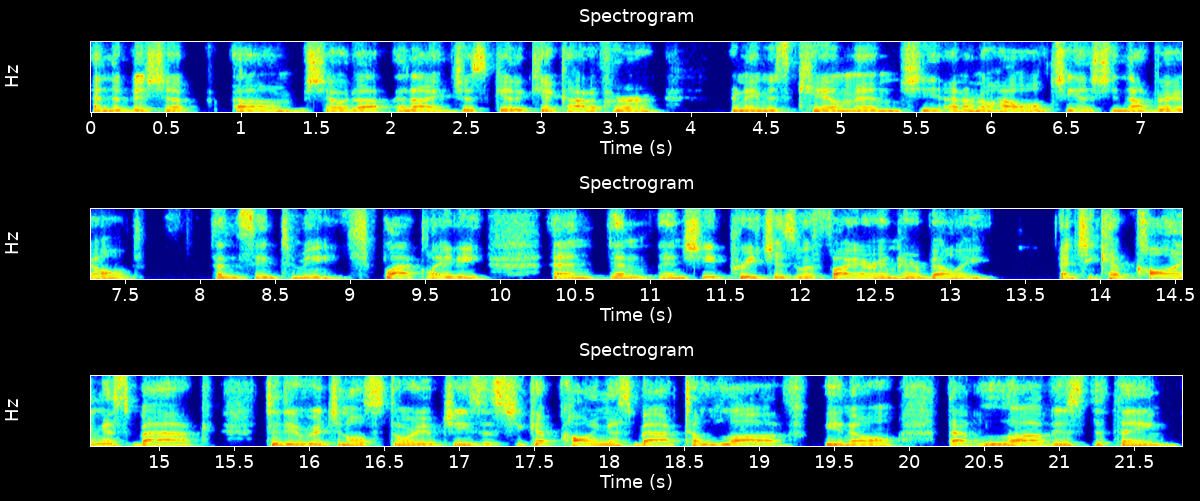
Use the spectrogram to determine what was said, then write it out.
and the bishop um, showed up, and I just get a kick out of her. Her name is Kim, and she, I don't know how old she is. She's not very old. Doesn't seem to me. She's black lady. And, and, and she preaches with fire in her belly. And she kept calling us back to the original story of Jesus. She kept calling us back to love, you know, that love is the thing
